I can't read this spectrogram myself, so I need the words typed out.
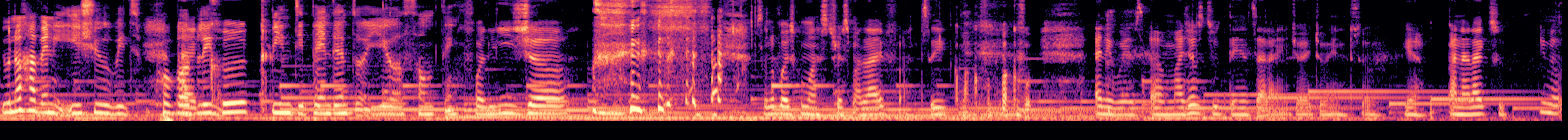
you will not have any issue with probably cook being dependent on you or something. for leisure. so nobody's come and stress my life and say come back up, back up. Anyways, um, I just do things that I enjoy doing. So yeah, and I like to, you know,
